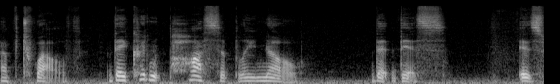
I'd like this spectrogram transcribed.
of 12, they couldn't possibly know that this is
